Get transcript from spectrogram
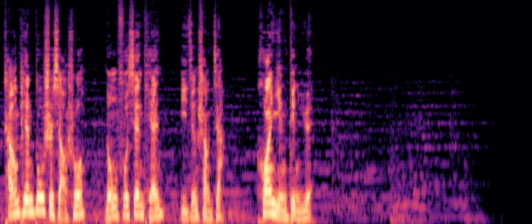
长篇都市小说《农夫先田》已经上架，欢迎订阅。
